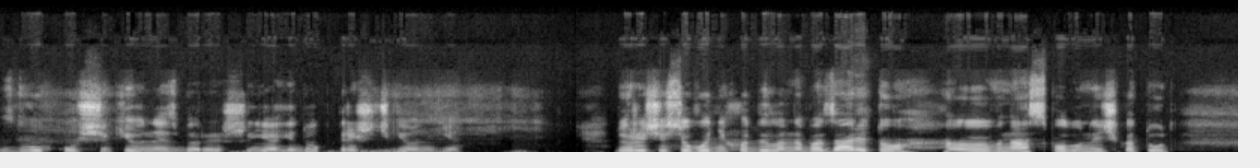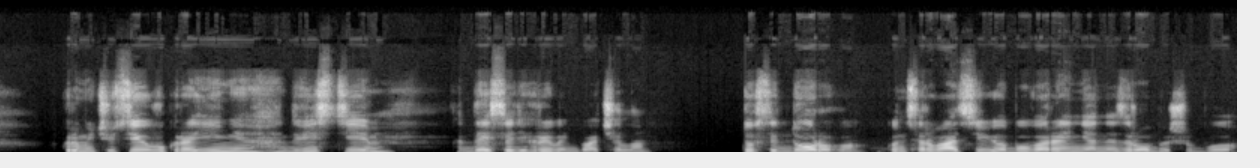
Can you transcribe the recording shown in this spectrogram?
з двох кущиків не збереш. Ягідок трішечки он є. До речі, сьогодні ходила на базарі, то е, в нас полуничка тут в Кременчуці, в Україні 210 гривень бачила. Досить дорого. Консервацію або варення не зробиш, бо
